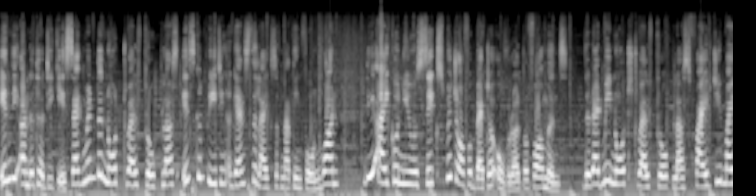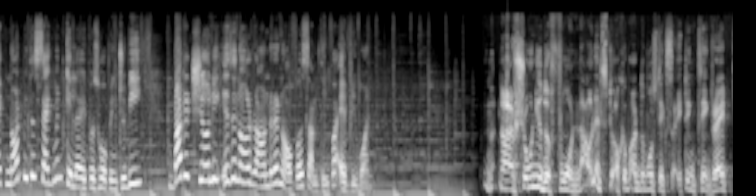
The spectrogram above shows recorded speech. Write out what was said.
In the under 30k segment, the Note 12 Pro Plus is competing against the likes of Nothing Phone 1 the iQOO Neo 6 which offer better overall performance. The Redmi Note 12 Pro Plus 5G might not be the segment killer it was hoping to be, but it surely is an all-rounder and offers something for everyone. Now I've shown you the phone. Now let's talk about the most exciting thing, right?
